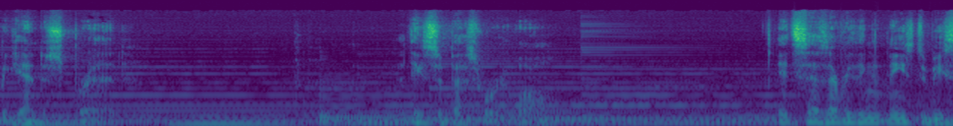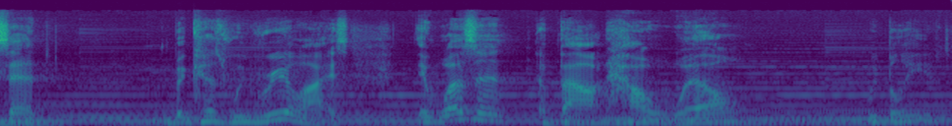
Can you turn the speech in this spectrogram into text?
began to spread. I think it's the best word of all. It says everything that needs to be said because we realize it wasn't about how well we believed,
